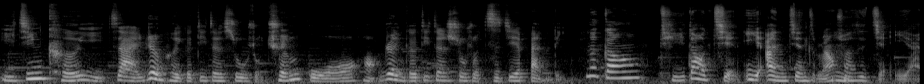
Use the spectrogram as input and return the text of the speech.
已经可以在任何一个地震事务所，全国哈、任一个地震事务所直接办理。那刚刚提到简易案件，怎么样算是简易案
